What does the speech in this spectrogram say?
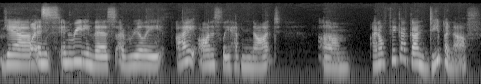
Yeah, What's- and in reading this, I really, I honestly have not, um, I don't think I've gone deep enough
